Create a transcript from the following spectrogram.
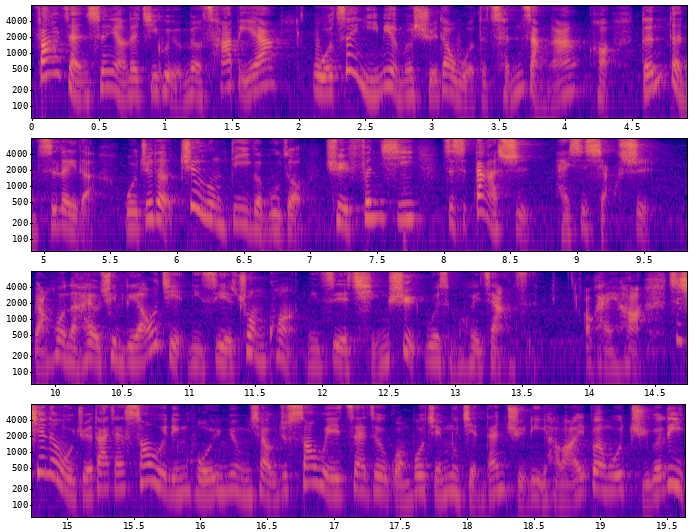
发展生涯的机会有没有差别啊？我在里面有没有学到我的成长啊？好，等等之类的，我觉得就用第一个步骤去分析，这是大事还是小事？然后呢，还有去了解你自己的状况，你自己的情绪为什么会这样子？OK 哈，这些呢，我觉得大家稍微灵活运用一下，我就稍微在这个广播节目简单举例，好吧？要不然我举个例，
